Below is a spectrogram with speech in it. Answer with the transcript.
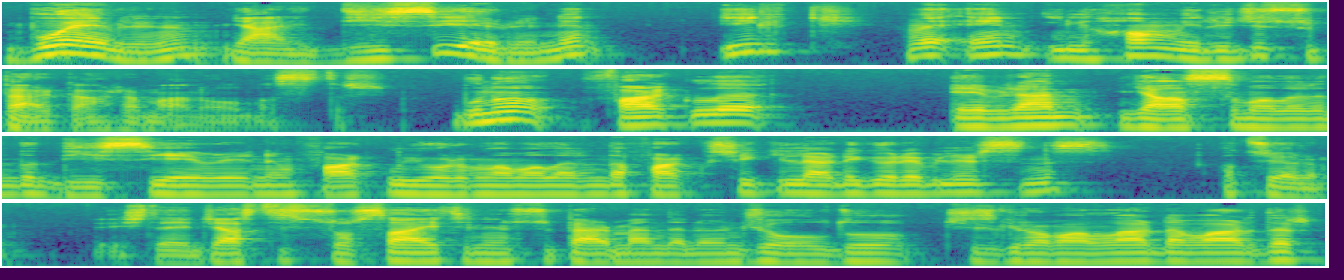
bu evrenin yani DC evrenin ilk ve en ilham verici süper kahraman olmasıdır. Bunu farklı evren yansımalarında DC evreninin farklı yorumlamalarında farklı şekillerde görebilirsiniz. Atıyorum işte Justice Society'nin Superman'den önce olduğu çizgi romanlar da vardır.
